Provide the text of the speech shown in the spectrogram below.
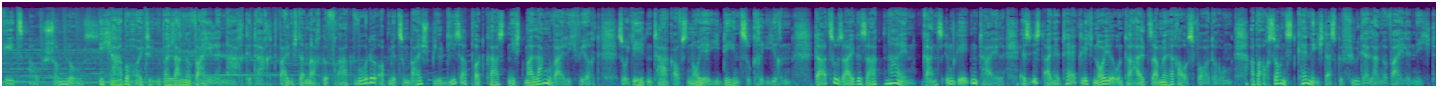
geht's auch schon los. Ich habe heute über Langeweile nachgedacht, weil ich danach gefragt wurde, ob mir zum Beispiel dieser Podcast nicht mal langweilig wird, so jeden Tag aufs neue Ideen zu kreieren. Dazu sei gesagt, nein, ganz im Gegenteil. Es ist eine täglich neue, unterhaltsame Herausforderung. Aber auch sonst kenne ich das Gefühl der Langeweile nicht.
